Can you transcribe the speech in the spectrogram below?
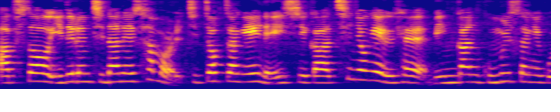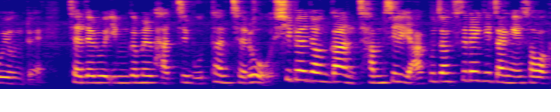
앞서 이들은 지난해 3월 지적장애인 A씨가 친형에 의해 민간 고물상에 고용돼 제대로 임금을 받지 못한 채로 10여 년간 잠실 야구장 쓰레기장에서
